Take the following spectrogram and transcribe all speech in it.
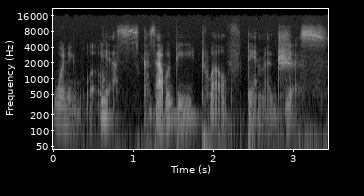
winning blow. Yes, because that would be 12 damage. Yes.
